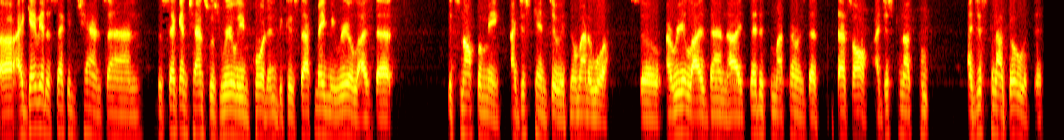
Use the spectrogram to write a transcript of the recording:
uh, I gave it a second chance, and the second chance was really important because that made me realize that it's not for me. I just can't do it no matter what. So I realized, and I said it to my parents that that's all. I just cannot. I just cannot go with it.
